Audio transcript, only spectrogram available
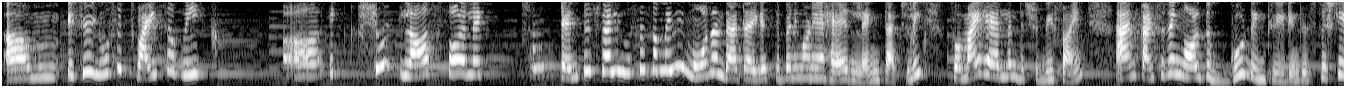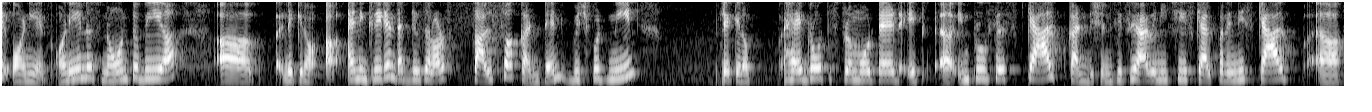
Um, if you use it twice a week, uh, it should last for like some 10 to 12 uses or maybe more than that i guess depending on your hair length actually. For my hair length it should be fine. And considering all the good ingredients especially onion. Onion is known to be a uh, like you know uh, an ingredient that gives a lot of sulfur content which would mean like you know hair growth is promoted. It uh, improves your scalp conditions. If you have any itchy scalp or any scalp uh,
